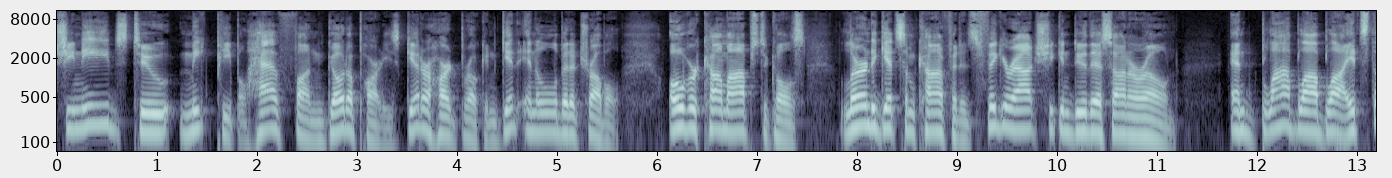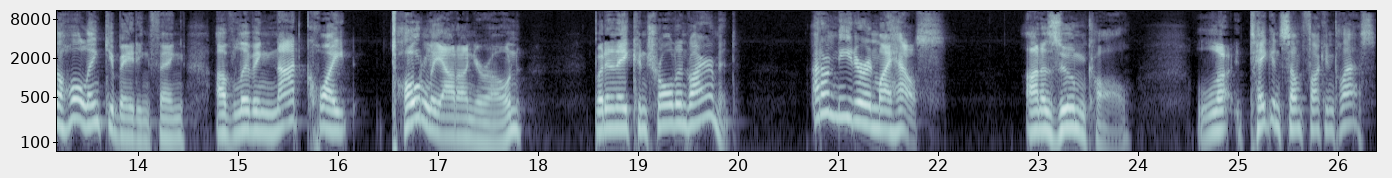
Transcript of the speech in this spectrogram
She needs to meet people, have fun, go to parties, get her heart broken, get in a little bit of trouble, overcome obstacles, learn to get some confidence, figure out she can do this on her own, and blah, blah, blah. It's the whole incubating thing of living not quite totally out on your own, but in a controlled environment. I don't need her in my house on a Zoom call, taking some fucking class.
